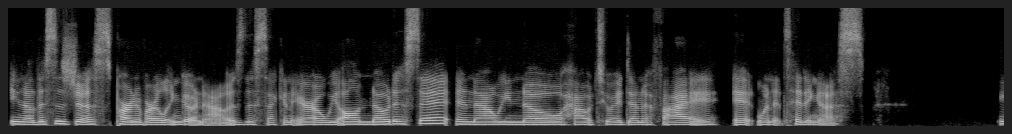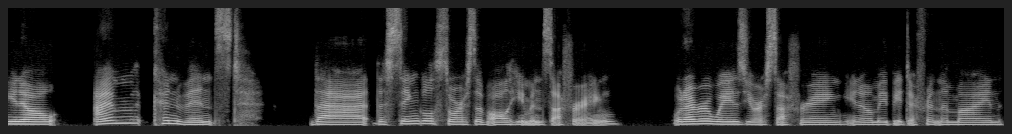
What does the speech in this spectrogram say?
you know, this is just part of our lingo now is the second arrow. We all notice it and now we know how to identify it when it's hitting us. You know, I'm convinced that the single source of all human suffering whatever ways you're suffering, you know, may be different than mine.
